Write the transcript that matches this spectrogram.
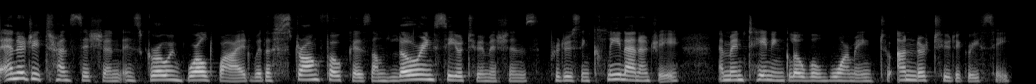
energy transition is growing worldwide with a strong focus on lowering CO2 emissions, producing clean energy, and maintaining global warming to under 2 degrees C.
